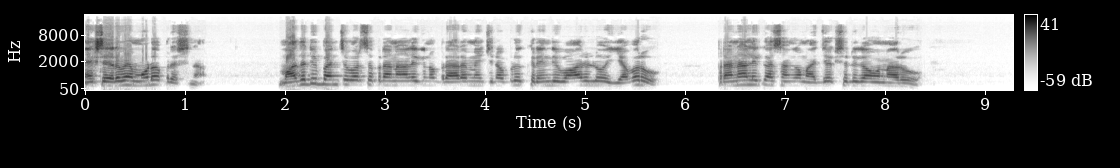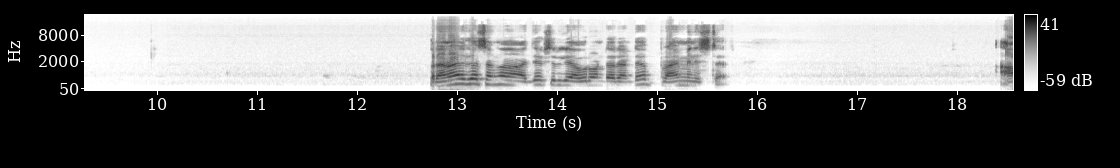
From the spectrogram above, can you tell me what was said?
నెక్స్ట్ ఇరవై మూడో ప్రశ్న. మొదటి పంచవర్ష ప్రణాళికను ప్రారంభించినప్పుడు క్రింది వారిలో ఎవరు ప్రణాళిక సంఘం అధ్యక్షుడిగా ఉన్నారు? ప్రణాళిక సంఘం అధ్యక్షుడిగా ఎవరు ఉంటారంటే ప్రైమ్ మినిస్టర్. ఆ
